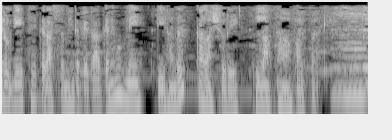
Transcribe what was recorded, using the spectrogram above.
මෙරු ගීතයක රස මිහිර පෙතා ගැනීම මේ කීහඳ කලශුරේ ලතා වල්පලගේ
